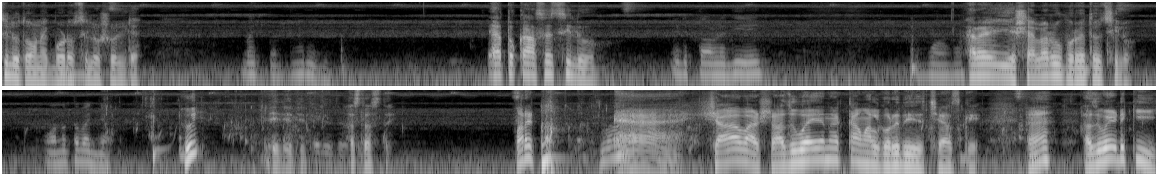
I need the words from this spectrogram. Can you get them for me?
ছিল তো অনেক বড় ছিল শরীরটা। এত কাছে ছিল। এটা তলে দিয়ে আরে ইয়ে শ্যালার উপরে তো ছিল। অনত বাজা তুই এই দে দে, দে, আস্তে আস্তে। মারে আহ, শাবাশ রাজু ভাই না কামাল করে দিয়েছে আজকে। হ্যাঁ? রাজু ভাই এটা কি?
